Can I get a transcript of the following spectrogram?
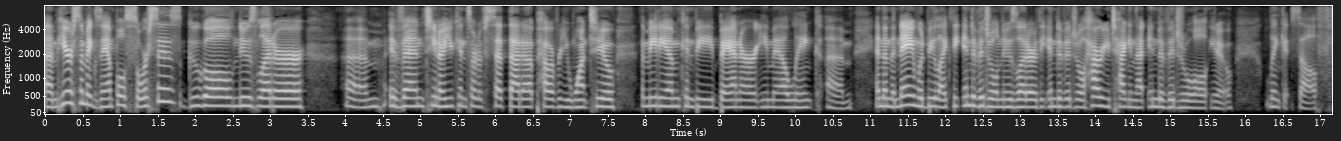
Um, here are some example sources Google, newsletter, um, event. You know, you can sort of set that up however you want to. The medium can be banner, email, link, um, and then the name would be like the individual newsletter, the individual. How are you tagging that individual? You know, link itself.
